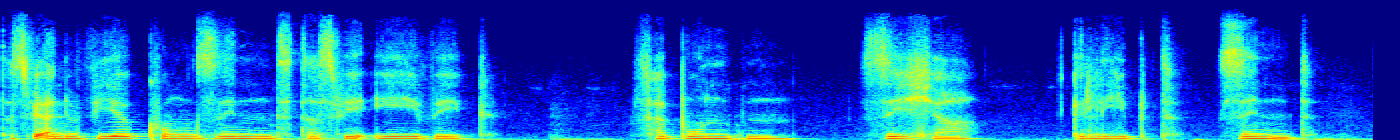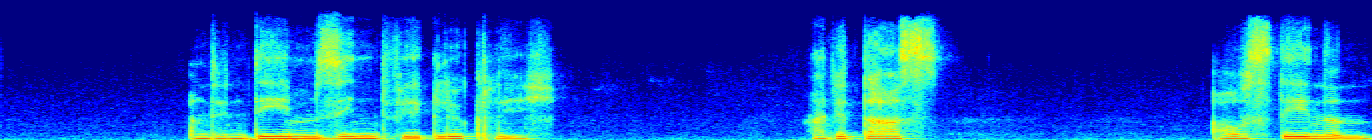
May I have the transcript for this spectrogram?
dass wir eine Wirkung sind, dass wir ewig verbunden, sicher, geliebt sind. Und in dem sind wir glücklich, weil wir das ausdehnen,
